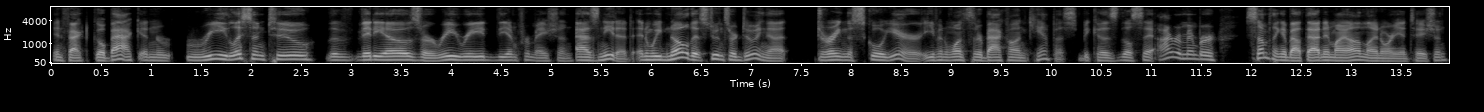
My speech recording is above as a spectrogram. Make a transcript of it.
in fact, go back and re listen to the videos or reread the information as needed. And we know that students are doing that during the school year, even once they're back on campus, because they'll say, I remember something about that in my online orientation.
